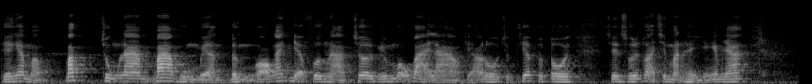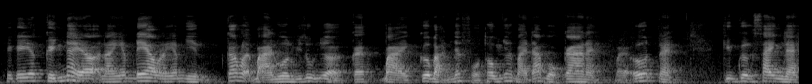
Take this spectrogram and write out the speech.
Thì anh em ở Bắc, Trung Nam, ba vùng miền, từng ngõ ngách địa phương nào chơi cái mẫu bài nào thì alo trực tiếp cho tôi trên số điện thoại trên màn hình anh em nhá. Thì cái kính này là anh em đeo này, anh em nhìn các loại bài luôn. Ví dụ như ở cái bài cơ bản nhất, phổ thông nhất, bài double k ca này, bài ớt này, kim cương xanh này,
